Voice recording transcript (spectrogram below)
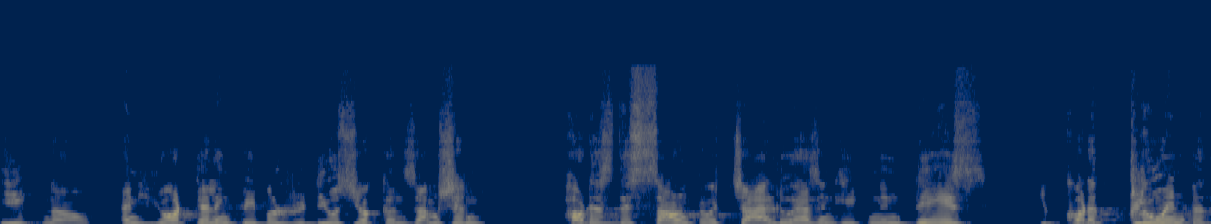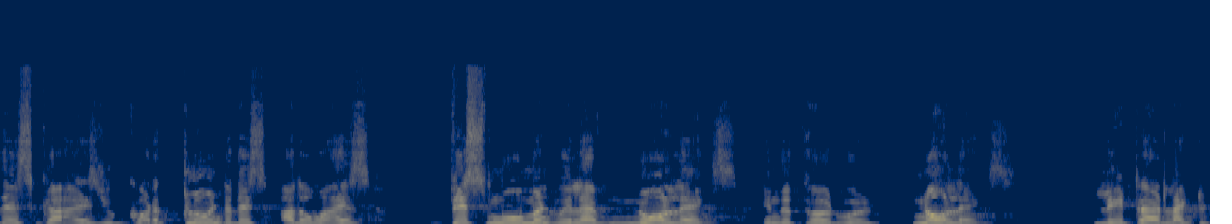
eat now. And you're telling people reduce your consumption. How does this sound to a child who hasn't eaten in days? You got to clue into this, guys. You got to clue into this. Otherwise, this movement will have no legs in the third world. No legs. Later, I'd like to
